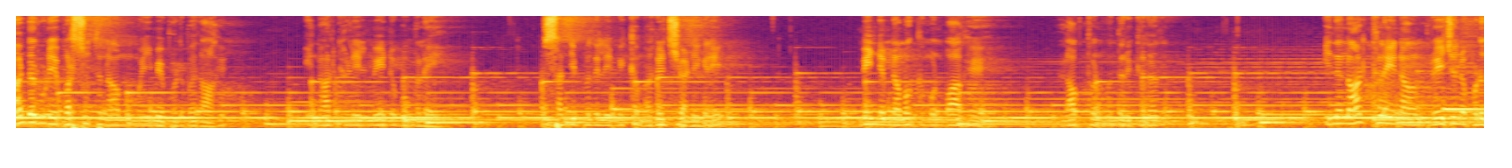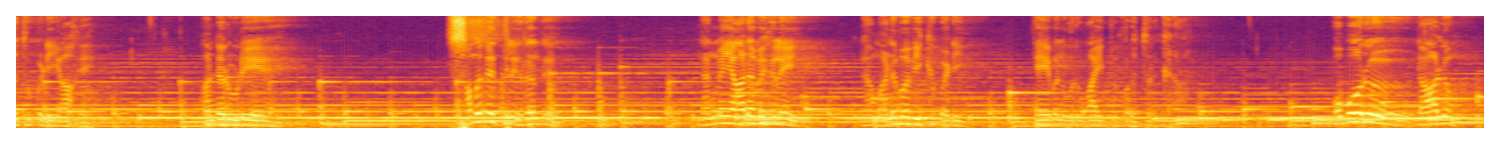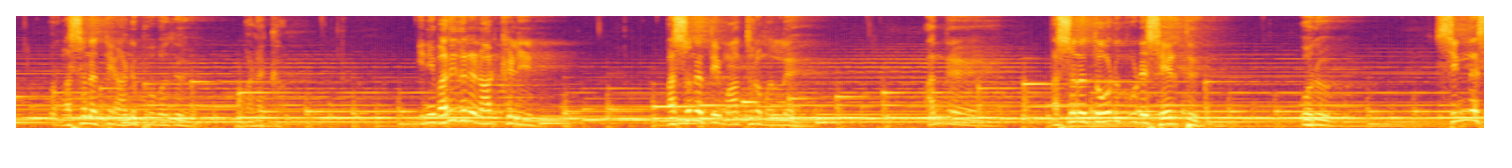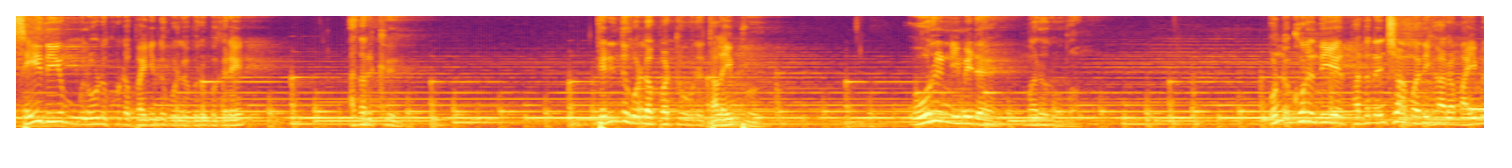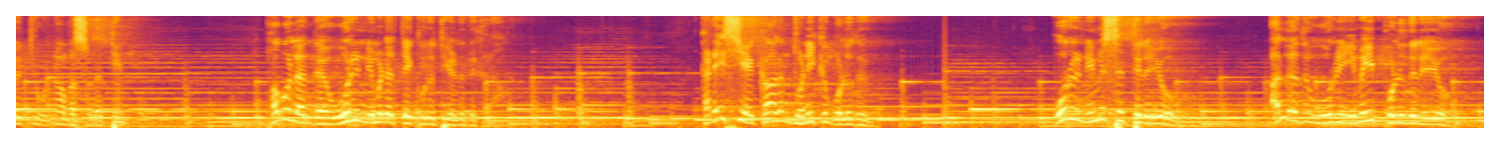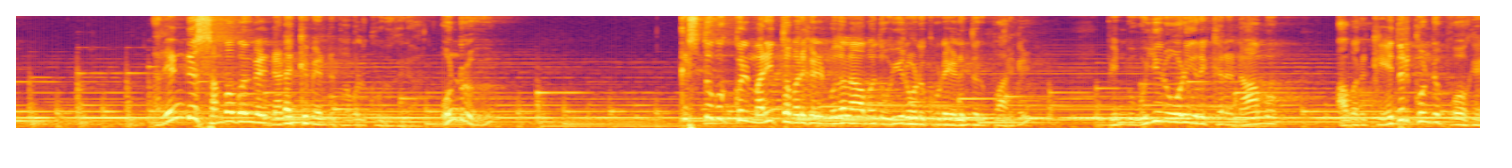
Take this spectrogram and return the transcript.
ஆண்டருடைய பரிசுத்த நாமம் மகிமைப்படுவதாக. இந்நாட்களில் மீண்டும் உங்களை சந்திப்பதிலே மிக்க மகிழ்ச்சி அடைகிறேன். மீண்டும் நமக்கு முன்பாக லாக்டவுன் வந்திருக்கிறது. இந்த நாட்களை நாம் பிரயோஜனப்படுத்தும்படியாக ஆண்டருடைய சமூகத்தில் இருந்து நன்மையானவைகளை நாம் அனுபவிக்கும்படி தேவன் ஒரு வாய்ப்பு கொடுத்திருக்கிறார். ஒவ்வொரு நாளும் ஒரு வசனத்தை அனுப்புவது வழக்கம். இனி வருகிற நாட்களில் வசனத்தை மாத்திரமல்ல அந்த வசனத்தோடு கூட சேர்த்து ஒரு சின்ன செய்தியும் உங்களோடு கூட பகிர்ந்து கொள்ள விரும்புகிறேன். அதற்கு தெரிந்து கொள்ளப்பட்ட ஒரு தலைப்பு ஒரு நிமிட மறுரூபம். ஒன்று குருந்தியர் பதினஞ்சாம் அதிகாரம் ஐம்பத்தி ஒன்றாம் வசனத்தில் பவுல் அந்த ஒரு நிமிடத்தை குறித்து எழுதுகிறான். கடைசி எக்காலம் துணிக்கும் பொழுது ஒரு நிமிஷத்திலேயோ அல்லது ஒரு இமைப்பொழுதிலேயோ ரெண்டு சம்பவங்கள் நடக்கும் என்று பவுல் கூறுகிறார். ஒன்று கிறிஸ்துவுக்குள் மறித்தவர்கள் முதலாவது உயிரோடு கூட எழுந்திருப்பார்கள். பின்பு உயிரோடு இருக்கிற நாமும் அவருக்கு எதிர்கொண்டு போக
